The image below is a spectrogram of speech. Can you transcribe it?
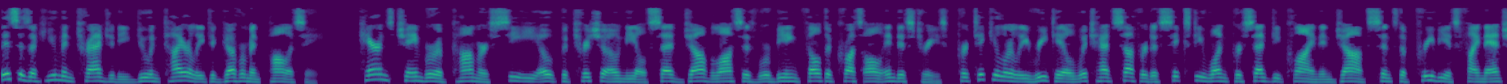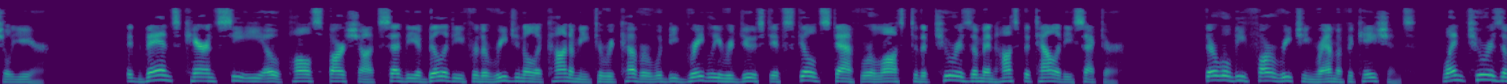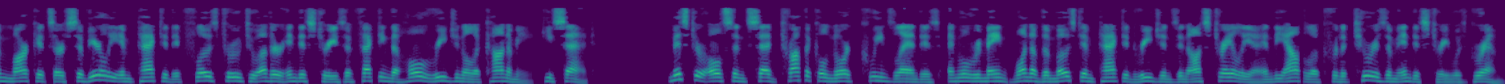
This is a human tragedy due entirely to government policy. Cairns Chamber of Commerce CEO Patricia O'Neill said job losses were being felt across all industries, particularly retail which had suffered a 61% decline in jobs since the previous financial year. Advance Cairns CEO Paul Sparshott said the ability for the regional economy to recover would be greatly reduced if skilled staff were lost to the tourism and hospitality sector. There will be far-reaching ramifications. When tourism markets are severely impacted it flows through to other industries affecting the whole regional economy, he said. Mr. Olsen said tropical North Queensland is, and will remain, one of the most impacted regions in Australia and the outlook for the tourism industry was grim.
